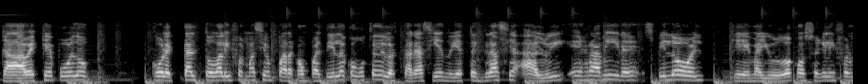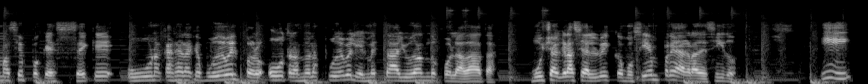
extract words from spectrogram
cada vez que puedo colectar toda la información para compartirla con ustedes, lo estaré haciendo. Y esto es gracias a Luis Ramírez, Spillover, que me ayudó a conseguir la información porque sé que hubo una carrera que pude ver, pero otras no las pude ver y él me está ayudando con la data. Muchas gracias Luis, como siempre, agradecido. Y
